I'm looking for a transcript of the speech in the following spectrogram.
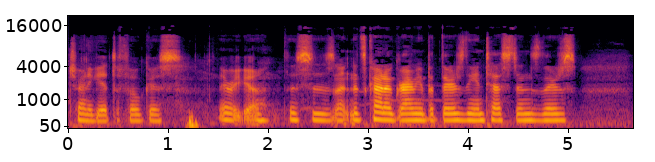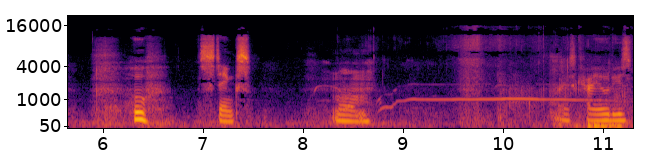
trying to get to focus. There we go. This is, it's kind of grimy, but there's the intestines. There's, whew, stinks. Um, there's coyotes.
